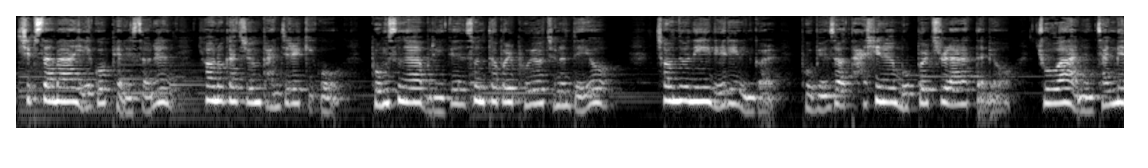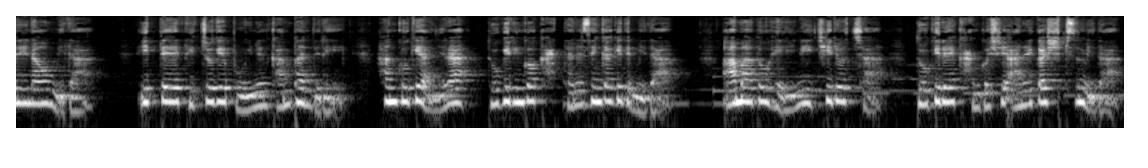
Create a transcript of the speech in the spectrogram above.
13화 예고편에서는 현우가 준 반지를 끼고 봉숭아 물이 든 손톱을 보여주는데요. 첫눈이 내리는 걸 보면서 다시는 못 볼 줄 알았다며 좋아하는 장면이 나옵니다. 이때 뒤쪽에 보이는 간판들이 한국이 아니라 독일인 것 같다는 생각이 듭니다. 아마도 혜인이 치료차 독일에 간 것이 아닐까 싶습니다.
